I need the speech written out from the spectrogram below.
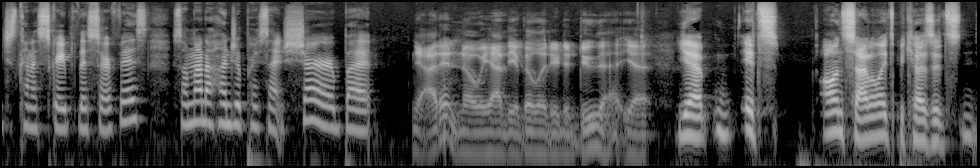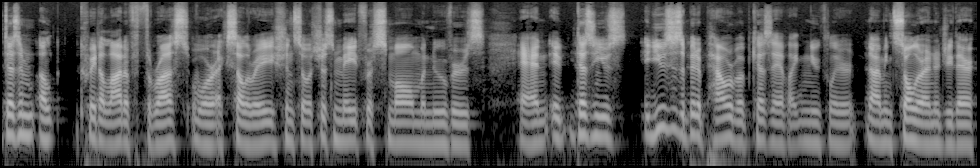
just kind of scraped the surface. So I'm not 100% sure, but Yeah, I didn't know we had the ability to do that yet. Yeah, it's on satellites because it doesn't uh, create a lot of thrust or acceleration, so it's just made for small maneuvers, and it doesn't use it uses a bit of power, but because they have like nuclear, I mean solar energy there,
